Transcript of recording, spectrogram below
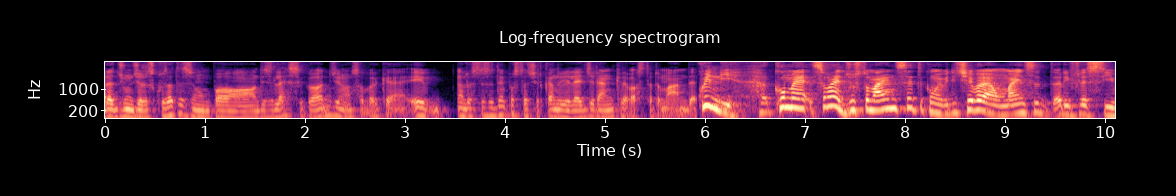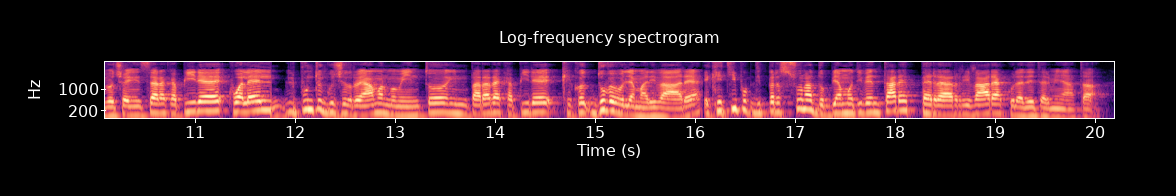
raggiungere. Scusate, sono un po' dislessico oggi, non so perché, e allo stesso tempo sto cercando di leggere anche le vostre domande. Quindi, come secondo me il giusto mindset, come vi dicevo, è un mindset riflessivo, cioè iniziare a capire qual è il punto in cui ci troviamo al momento, imparare a capire co- dove vogliamo arrivare e che tipo di persona dobbiamo diventare per arrivare a quella determinata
